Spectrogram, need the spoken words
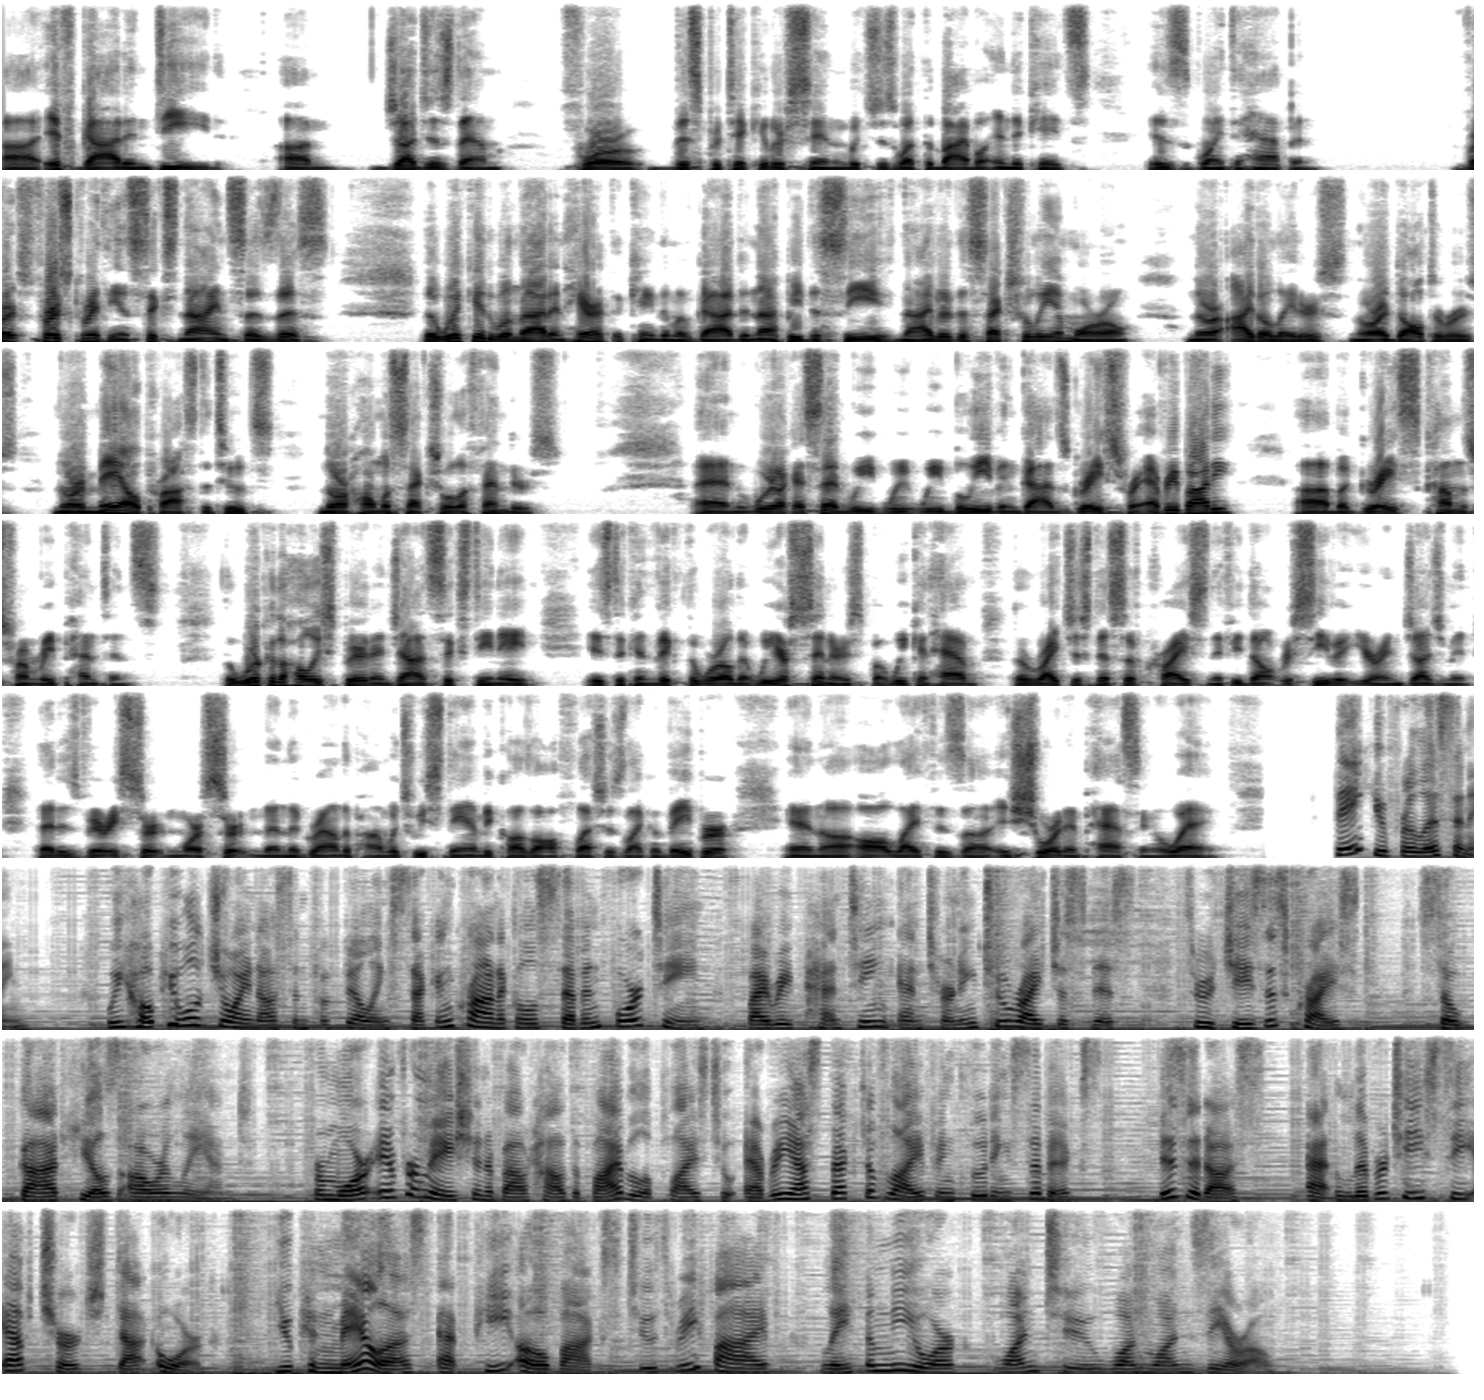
uh, if God indeed um, judges them for this particular sin, which is what the Bible indicates is going to happen. Verse 1 Corinthians 6 9 says this The wicked will not inherit the kingdom of God. Do not be deceived, neither the sexually immoral, nor idolaters, nor adulterers, nor male prostitutes, nor homosexual offenders. And we're, like I said, we, we, we believe in God's grace for everybody, uh, but grace comes from repentance. The work of the Holy Spirit in John 16, 8 is to convict the world that we are sinners, but we can have the righteousness of Christ. And if you don't receive it, you're in judgment. That is very certain, more certain than the ground upon which we stand because all flesh is like a vapor and uh, all life is, uh, is short and passing away. Thank you for listening. We hope you will join us in fulfilling 2 Chronicles 7:14 by repenting and turning to righteousness through Jesus Christ so God heals our land. For more information about how the Bible applies to every aspect of life, including civics, visit us at libertycfchurch.org. You can mail us at P.O. Box 235, Latham, New York 12110.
